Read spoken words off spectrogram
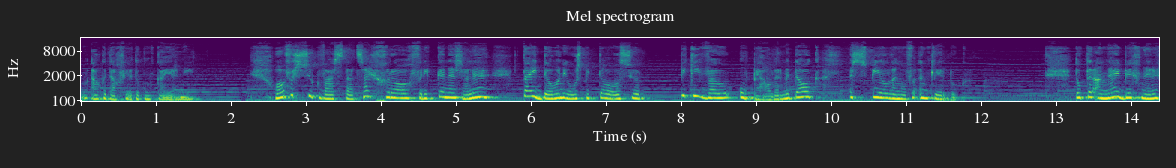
om elke dag vir jou te kom kuier nie. Haar versoek was dat sy graag vir die kinders hulle tyd daar in die hospitaal so bietjie wou ophelder met dalk 'n speelding of 'n inkleerboek. Dr. Anay Bigner,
